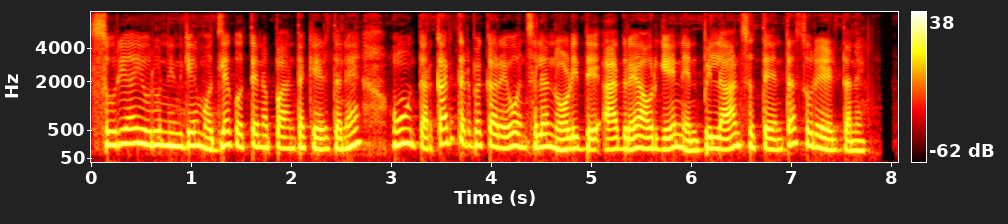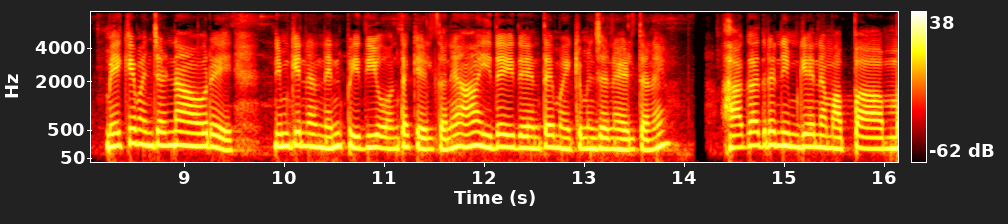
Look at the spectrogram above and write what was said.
ಸೂರ್ಯ, ಇವರು ನಿನಗೆ ಮೊದಲೇ ಗೊತ್ತೇನಪ್ಪ ಅಂತ ಕೇಳ್ತಾನೆ. ಹ್ಞೂ, ತರಕಾರಿ ತರಬೇಕಾದ್ರೆ ಒಂದ್ಸಲ ನೋಡಿದ್ದೆ, ಆದರೆ ಅವ್ರಿಗೆ ನೆನಪಿಲ್ಲ ಅನಿಸುತ್ತೆ ಅಂತ ಸೂರ್ಯ ಹೇಳ್ತಾನೆ. ಮೇಕೆ ಮಂಜಣ್ಣ ಅವರೇ, ನಿಮಗೆ ನನ್ನ ನೆನಪಿದೆಯೋ ಅಂತ ಕೇಳ್ತಾನೆ. ಆ, ಇದೆ ಇದೆ ಅಂತ ಮೇಕೆ ಮಂಜಣ್ಣ ಹೇಳ್ತಾನೆ. ಹಾಗಾದರೆ ನಿಮಗೆ ನಮ್ಮ ಅಪ್ಪ, ಅಮ್ಮ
